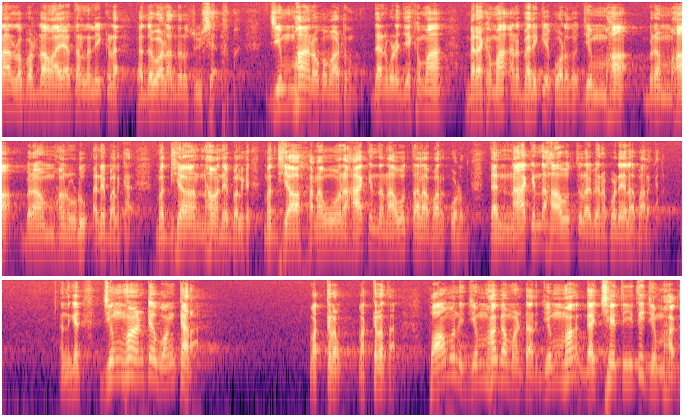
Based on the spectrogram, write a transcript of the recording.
యాతనాల్లో పడ్డాం ఆ యాతనలని ఇక్కడ పెద్దవాళ్ళు అందరూ చూశారు. జింహ అని ఒక మాట ఉంది. దాన్ని కూడా జఖమ బ్రహమ అని పలికేయకూడదు జింహ బ్రహ్మ బ్రాహ్మణుడు అనే పలకాలి. మధ్యాహ్నం అనే పలకాలి మధ్యాహ్నము అని హా కింద నావత్తు అలా పలకూడదు దాన్ని నా కింద హావత్తులా వినపడేలా పలకాలి. అందుకని జింహ అంటే వంకర వక్రం వక్రత. పాముని జింహగం అంటారు. జింహ గచ్చతీతి జింహగ.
